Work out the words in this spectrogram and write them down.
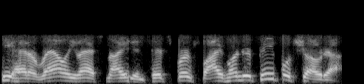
He had a rally last night in Pittsburgh. 500 people showed up.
